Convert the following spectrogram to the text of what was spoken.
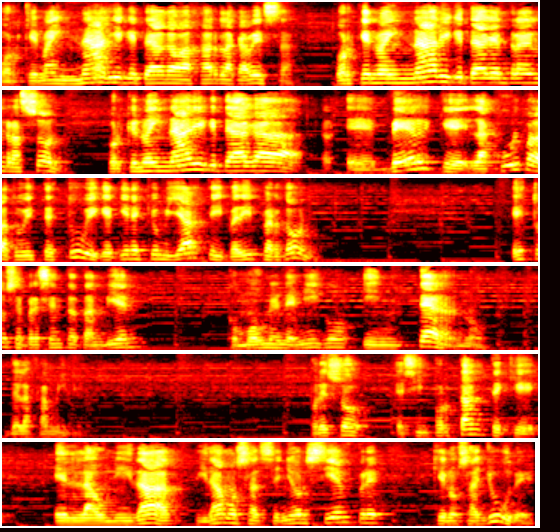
Porque no hay nadie que te haga bajar la cabeza porque no hay nadie que te haga entrar en razón, porque no hay nadie que te haga eh, ver que la culpa la tuviste tú y que tienes que humillarte y pedir perdón. Esto se presenta también como un enemigo interno de la familia. Por eso es importante que en la unidad pidamos al Señor siempre que nos ayude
